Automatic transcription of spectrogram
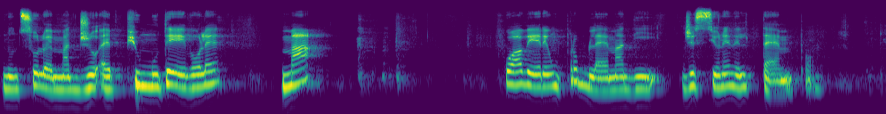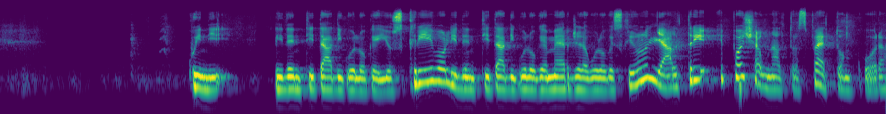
non solo è, maggio- è più mutevole, ma può avere un problema di gestione del tempo. Quindi l'identità di quello che io scrivo, l'identità di quello che emerge da quello che scrivono gli altri e poi c'è un altro aspetto ancora.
